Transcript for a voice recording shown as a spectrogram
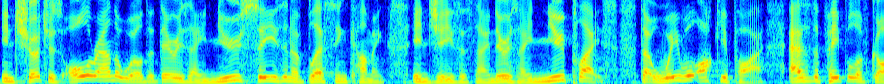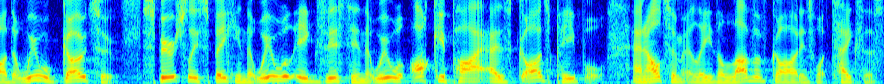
in churches all around the world that there is a new season of blessing coming in Jesus' name. There is a new place that we will occupy as the people of God, that we will go to, spiritually speaking that we will exist in, that we will occupy as God's people. And ultimately, the love of God is what takes us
